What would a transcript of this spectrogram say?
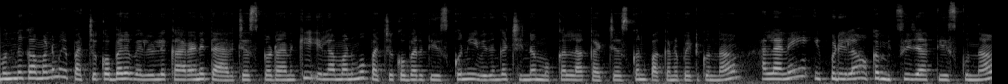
ముందుగా మనం ఈ పచ్చి కొబ్బరి వెల్లుల్లి కారాన్ని తయారు చేసుకోవడానికి ఇలా మనము పచ్చి కొబ్బరి తీసుకొని ఈ విధంగా చిన్న ముక్కల్లా కట్ చేసుకొని పక్కన పెట్టుకుందాం. అలానే ఇప్పుడు ఇలా ఒక మిక్సీ జార్ తీసుకుందాం.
